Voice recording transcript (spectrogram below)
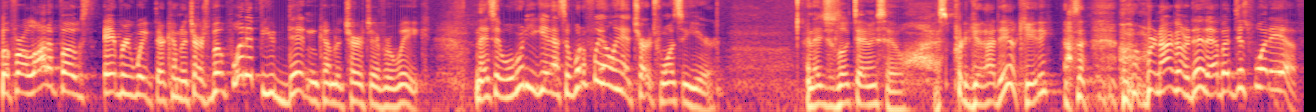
But for a lot of folks, every week they're coming to church. But what if you didn't come to church every week? And they said, well, what are you getting? I said, what if we only had church once a year? And they just looked at me and said, well, that's a pretty good idea, Kitty. I said, we're not going to do that, but just what if?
